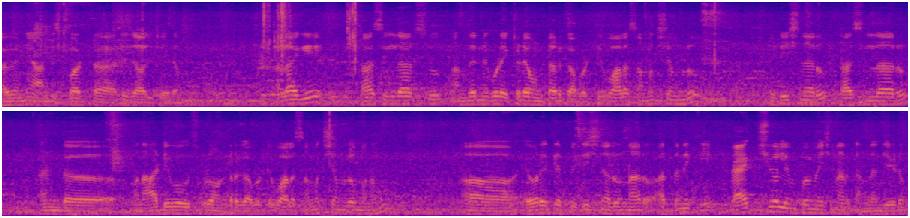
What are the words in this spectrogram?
అవన్నీ ఆన్ ది స్పాట్ రిజాల్వ్ చేయడము. అలాగే తహసీల్దార్స్ అందరినీ కూడా ఇక్కడే ఉంటారు కాబట్టి వాళ్ళ సమక్షంలో పిటిషనరు తహసీల్దారు అండ్ మన ఆర్డీఓస్ కూడా ఉంటారు కాబట్టి వాళ్ళ సమక్షంలో మనము ఎవరైతే పిటిషనర్ ఉన్నారో అతనికి ఫ్యాక్చువల్ ఇన్ఫర్మేషన్ మనకు అందజేయడం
